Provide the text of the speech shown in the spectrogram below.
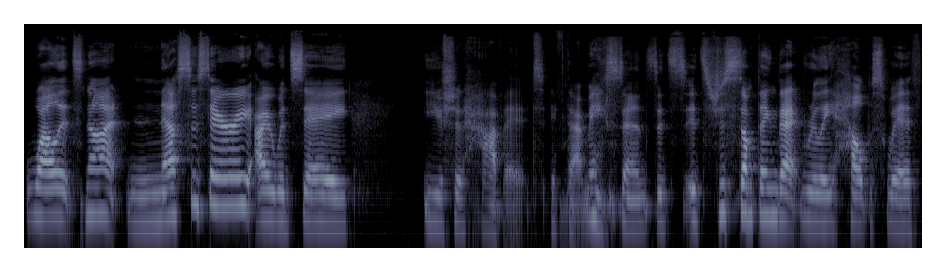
while it's not necessary, I would say you should have it if that makes sense. It's it's just something that really helps with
